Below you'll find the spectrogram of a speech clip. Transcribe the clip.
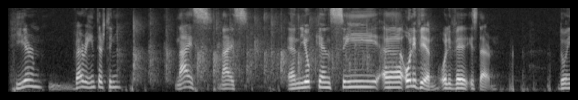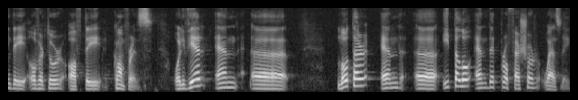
here, very interesting. Nice, nice. And you can see uh, Olivier. Olivier is there doing the overture of the conference. Olivier and uh, Lothar and uh, Italo and the professor Wesley.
